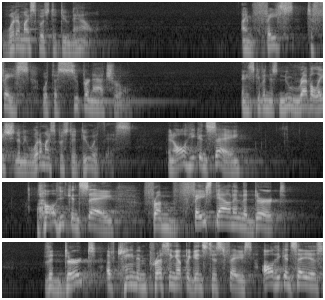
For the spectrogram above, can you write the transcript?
what am I supposed to do now? I'm face to face with the supernatural. And he's given this new revelation to me. What am I supposed to do with this? And all he can say, all he can say from face down in the dirt, the dirt of Canaan pressing up against his face, all he can say is,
